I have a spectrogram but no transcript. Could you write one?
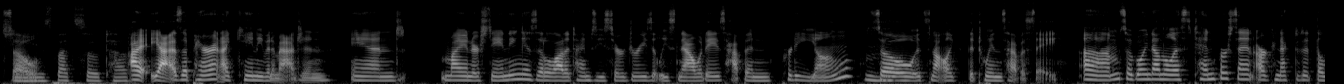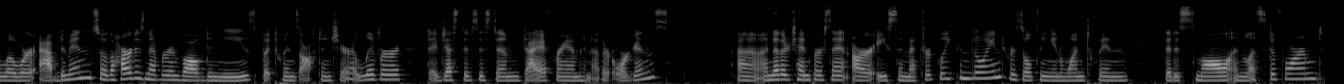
So, Jeez, that's so tough. I yeah, as a parent, I can't even imagine. And my understanding is that a lot of times these surgeries, at least nowadays, happen pretty young. So mm-hmm. it's not like the twins have a say. Um, so going down the list, 10% are connected at the lower abdomen. So the heart is never involved in these, but twins often share a liver, digestive system, diaphragm, and other organs. Uh, another 10% are asymmetrically conjoined, resulting in one twin that is small and less deformed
